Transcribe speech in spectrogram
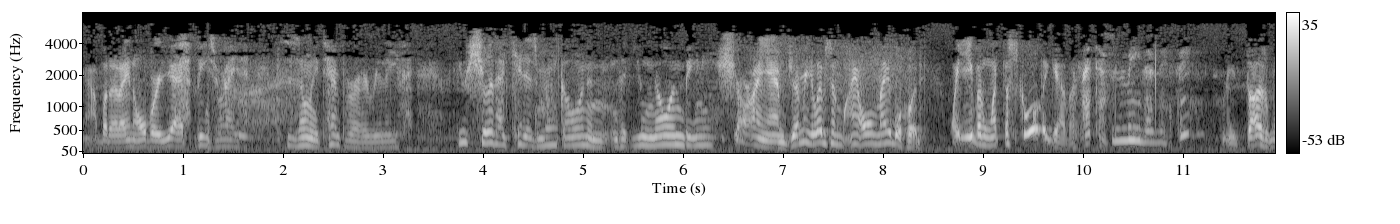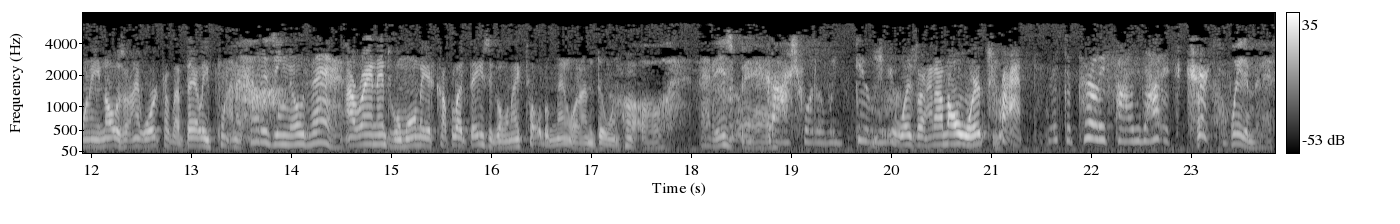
Yeah, but it ain't over yet. Bee's right. This is only temporary relief. You sure that kid is Monk Owen and that you know him, Beanie? Sure I am. Jimmy lives in my old neighborhood. We even went to school together. That doesn't mean anything. He does when he knows I work for the Daily Planet. How does he know that? I ran into him only a couple of days ago, and I told him then what I'm doing. Oh, that is oh, bad. Gosh, what do we do? He was, I don't know, we're trapped. Mr. Pearlie finds out it's curtain. Oh, wait a minute.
